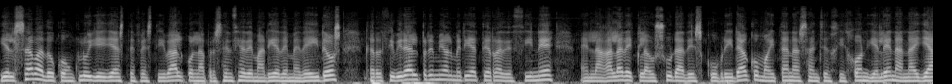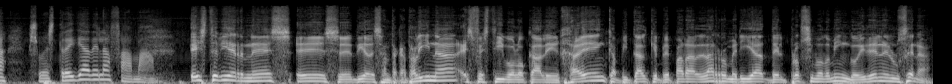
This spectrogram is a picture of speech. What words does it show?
y el sábado concluye ya este festival con la presencia de María de Medeiros que recibirá el premio Almería Tierra de Cine en la gala de clausura. Descubrirá como Aitana Sánchez Gijón y Elena Naya su estrella de la fama. Este viernes es eh, Día de Santa Catalina, es festivo local en Jaén, capital que prepara la romería del próximo domingo. Irene Lucena.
